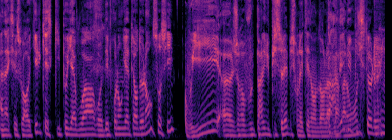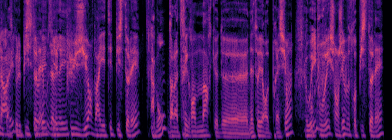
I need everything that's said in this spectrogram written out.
un accessoire utile. Qu'est-ce qu'il peut y avoir euh, Des prolongateurs de lance aussi? Oui, euh, j'aurais voulu parler du pistolet puisqu'on était dans, dans la, la Parlez du rallonge. pistolet, Parce que du le pistolet, pistolet, vous avez plusieurs variétés de pistolets. Ah bon? Dans la très grande marque de nettoyeur haute pression, Oui. vous pouvez changer votre pistolet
